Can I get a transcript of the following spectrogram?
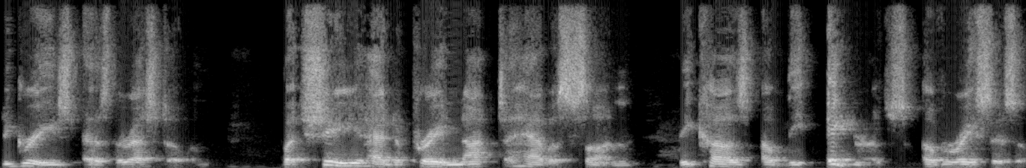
degrees as the rest of them, but she had to pray not to have a son because of the ignorance of racism.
